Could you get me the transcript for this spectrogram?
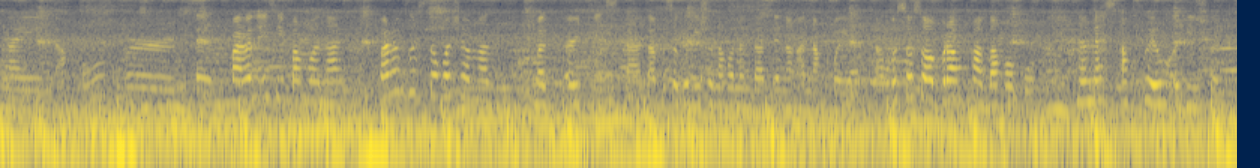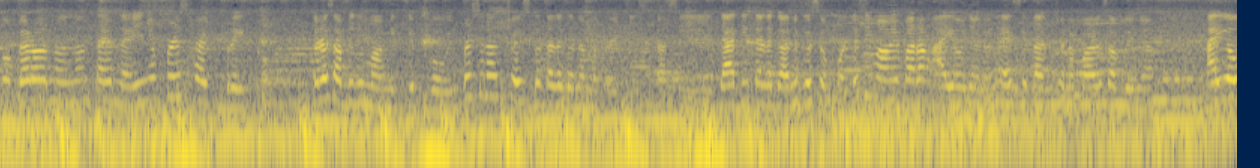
9 ako or 10. Parang naisipan ko na, parang gusto ko siya mag, mag-artista. Tapos nag-audition ako ng dati ng anak ko yan. Tapos so, sobrang kaba ko po, na-mess up ko yung audition ko. Pero no, noong time na, yun yung first heartbreak ko. Pero sabi ni mami, keep going. Personal choice ko talaga na mag-artista. Si daddy talaga nag-support. Kasi mami parang ayaw niya nun. Hesitant siya na parang sabi niya, ayaw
